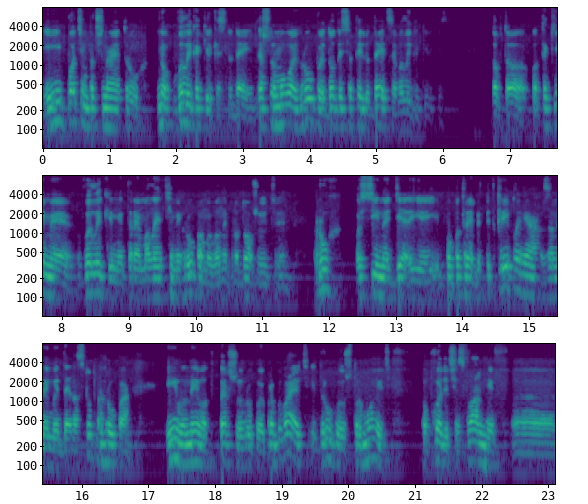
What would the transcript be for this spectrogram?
і потім починають рух. Ну, велика кількість людей для штурмової групи до 10 людей це велика кількість. Тобто, от такими великими маленькими групами вони продовжують е, рух постійно по потребі підкріплення. За ними йде наступна група, і вони от першою групою пробивають і другою штурмують, обходячи з флангів е-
